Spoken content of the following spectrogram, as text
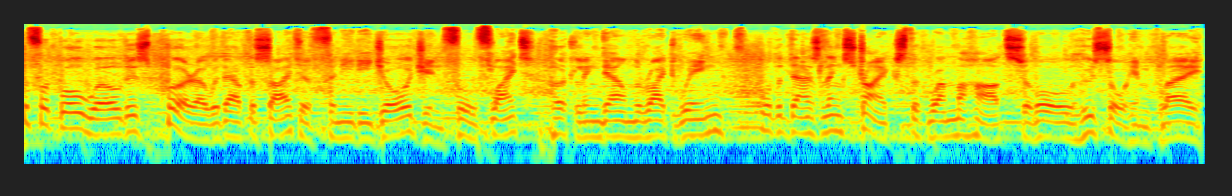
The football world is poorer without the sight of Finidi George in full flight, hurtling down the right wing, or the dazzling strikes that won the hearts of all who saw him play.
